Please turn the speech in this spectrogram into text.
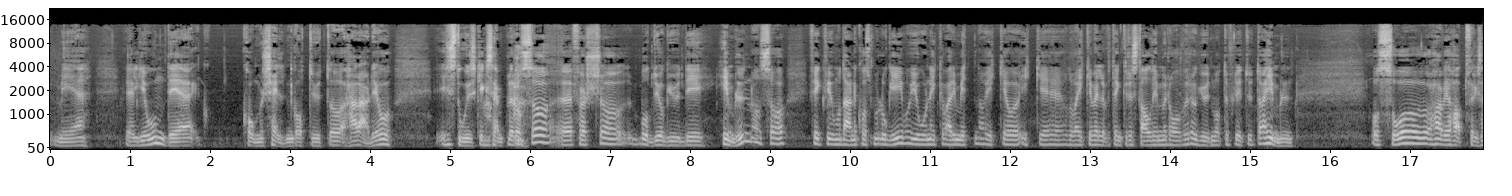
med religion, det kommer sjelden godt ut. Og her er det jo historiske eksempler også. Eh, først så bodde jo Gud i himmelen, og så fikk vi moderne kosmologi hvor jorden ikke var i midten, og, ikke, og, ikke, og det var ikke hvelvet en krystallhimmel over, og Gud måtte flytte ut av himmelen. Og så har vi hatt f.eks.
